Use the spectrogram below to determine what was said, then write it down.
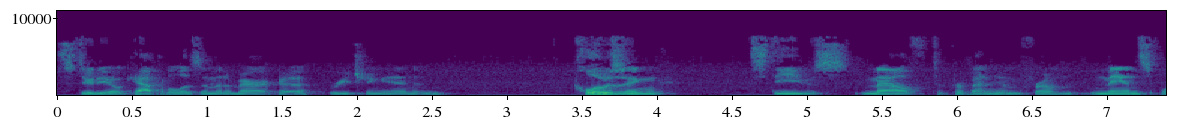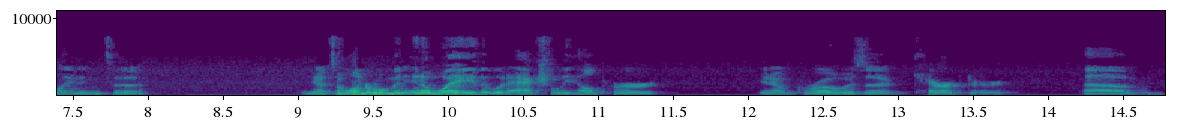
studio capitalism in America reaching in and closing Steve's mouth to prevent him from mansplaining to you know to Wonder Woman in a way that would actually help her you know grow as a character um,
